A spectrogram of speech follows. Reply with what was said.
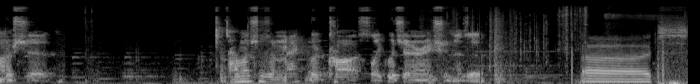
Oh shit. How much does a MacBook cost? Like, what generation is it? Uh, it's.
